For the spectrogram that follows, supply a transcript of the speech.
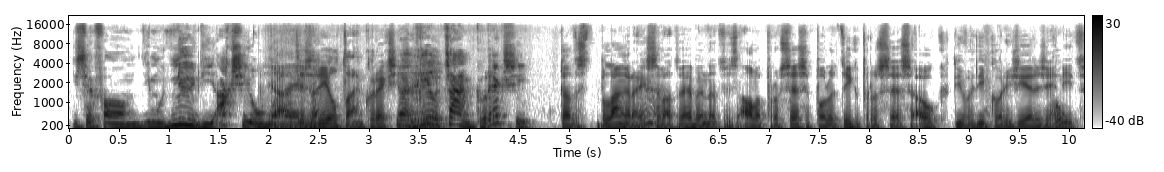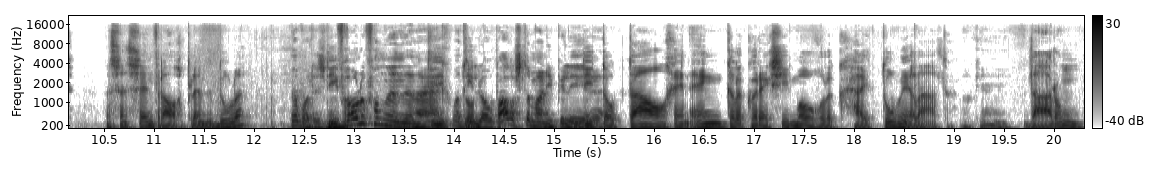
die zegt van, je moet nu die actie ondernemen. Ja, het is real-time correctie. Ja, real-time correctie. Dat is het belangrijkste wat we hebben. Dat is alle processen, politieke processen ook, die, die corrigeren zich Oh. niet. Dat zijn centraal geplande doelen. Daar worden ze niet vrolijk van in Den Haag, die want die lopen alles te manipuleren. Die totaal geen enkele correctiemogelijkheid toe meer laten. Oké. Daarom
